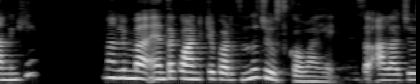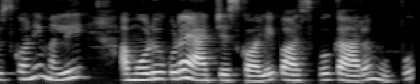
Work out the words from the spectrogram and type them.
దానికి మళ్ళీ ఎంత క్వాంటిటీ పడుతుందో చూసుకోవాలి. సో అలా చూసుకొని మళ్ళీ ఆ మూడు కూడా యాడ్ చేసుకోవాలి. పసుపు కారం ఉప్పు.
